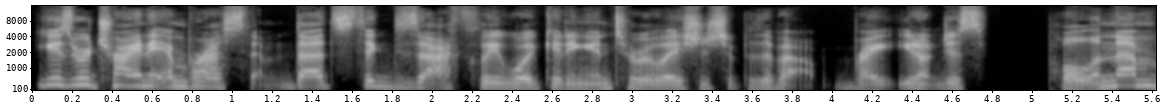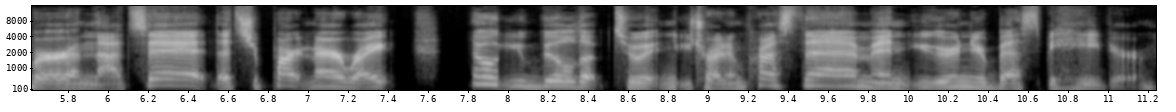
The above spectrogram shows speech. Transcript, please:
because we're trying to impress them. That's exactly what getting into a relationship is about, right? You don't just pull a number and that's it. That's your partner, right? No, you build up to it and you try to impress them and you're in your best behavior.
